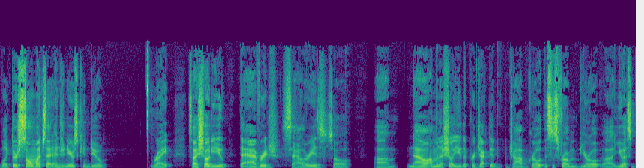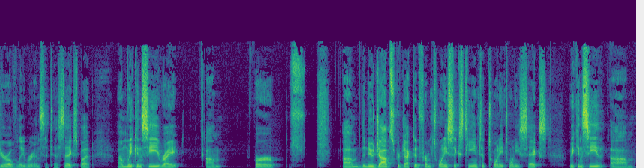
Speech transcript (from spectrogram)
like, there's so much that engineers can do, right? So, I showed you the average salaries. So, um, now I'm going to show you the projected job growth. This is from Bureau, uh, U.S. Bureau of Labor and Statistics, but um, we can see right um, for um, the new jobs projected from 2016 to 2026. We can see um,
